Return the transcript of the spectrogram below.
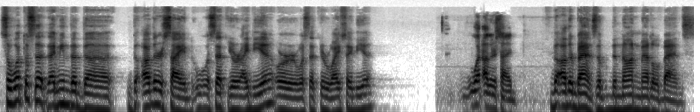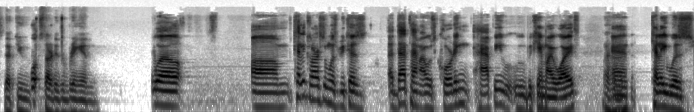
So what was that? I mean the the the other side was that your idea or was that your wife's idea? What other side? The other bands, the, the non-metal bands that you Well- started to bring in. Well, um, Kelly Clarkson was because at that time I was courting Happy, who became my wife, Uh-huh. and Kelly was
